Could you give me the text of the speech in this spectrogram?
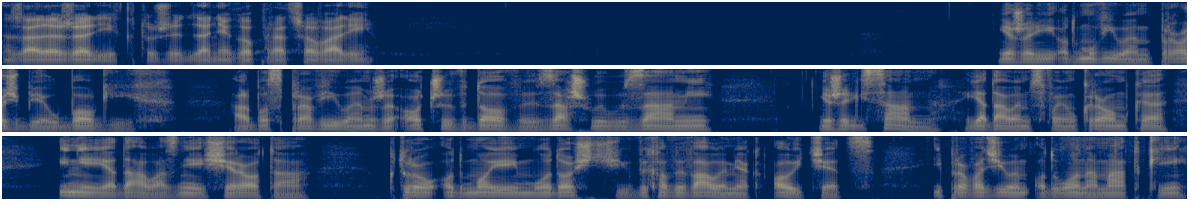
zależeli, którzy dla niego pracowali. Jeżeli odmówiłem prośbie ubogich, albo sprawiłem, że oczy wdowy zaszły łzami, jeżeli sam jadałem swoją kromkę i nie jadała z niej sierota, którą od mojej młodości wychowywałem jak ojciec i prowadziłem od łona matki,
